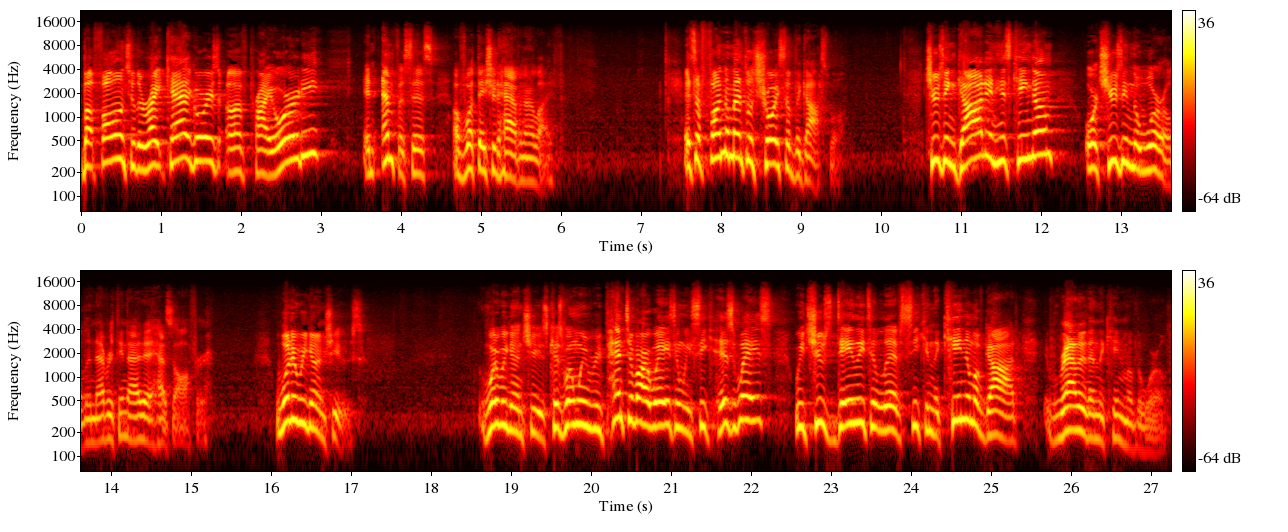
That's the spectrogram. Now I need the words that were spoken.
but fall into the right categories of priority and emphasis of what they should have in our life. It's a fundamental choice of the gospel choosing God and his kingdom or choosing the world and everything that it has to offer. What are we going to choose? What are we going to choose? Because when we repent of our ways and we seek his ways, we choose daily to live seeking the kingdom of God rather than the kingdom of the world.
